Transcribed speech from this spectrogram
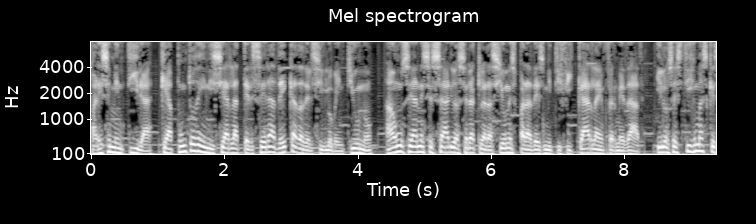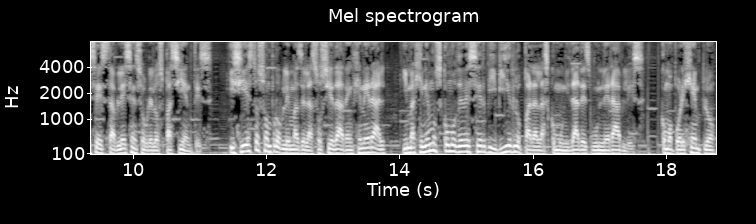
Parece mentira que a punto de iniciar la tercera década del siglo XXI, aún sea necesario hacer aclaraciones para desmitificar la enfermedad y los estigmas que se establecen sobre los pacientes. Y si estos son problemas de la sociedad en general, imaginemos cómo debe ser vivirlo para las comunidades vulnerables, como por ejemplo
